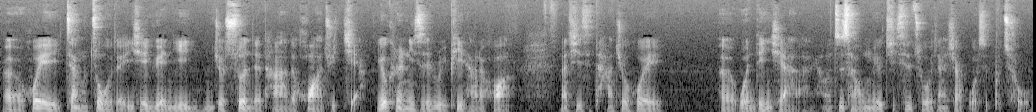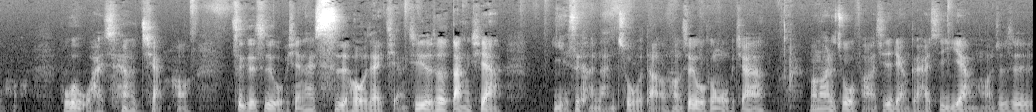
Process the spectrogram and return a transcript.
呃会这样做的一些原因，你就顺着他的话去讲。有可能你只是 repeat 他的话，那其实他就会呃稳定下来。然后至少我们有几次做，这样效果是不错哈。不过我还是要讲哈，这个是我现在事后在讲，其实有时候当下也是很难做到哈。所以我跟我家妈妈的做法，其实两个还是一样哈，就是。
